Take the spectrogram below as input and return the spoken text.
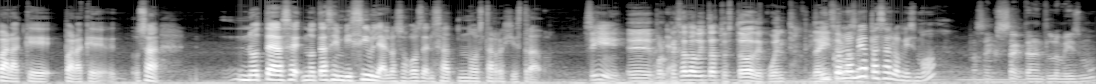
para que, para que, o sea, no te hace, no te hace invisible a los ojos del SAT no estar registrado. Sí, eh, porque SAT audita tu estado de cuenta. ¿En Colombia pasa lo mismo? Pasa exactamente lo mismo.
